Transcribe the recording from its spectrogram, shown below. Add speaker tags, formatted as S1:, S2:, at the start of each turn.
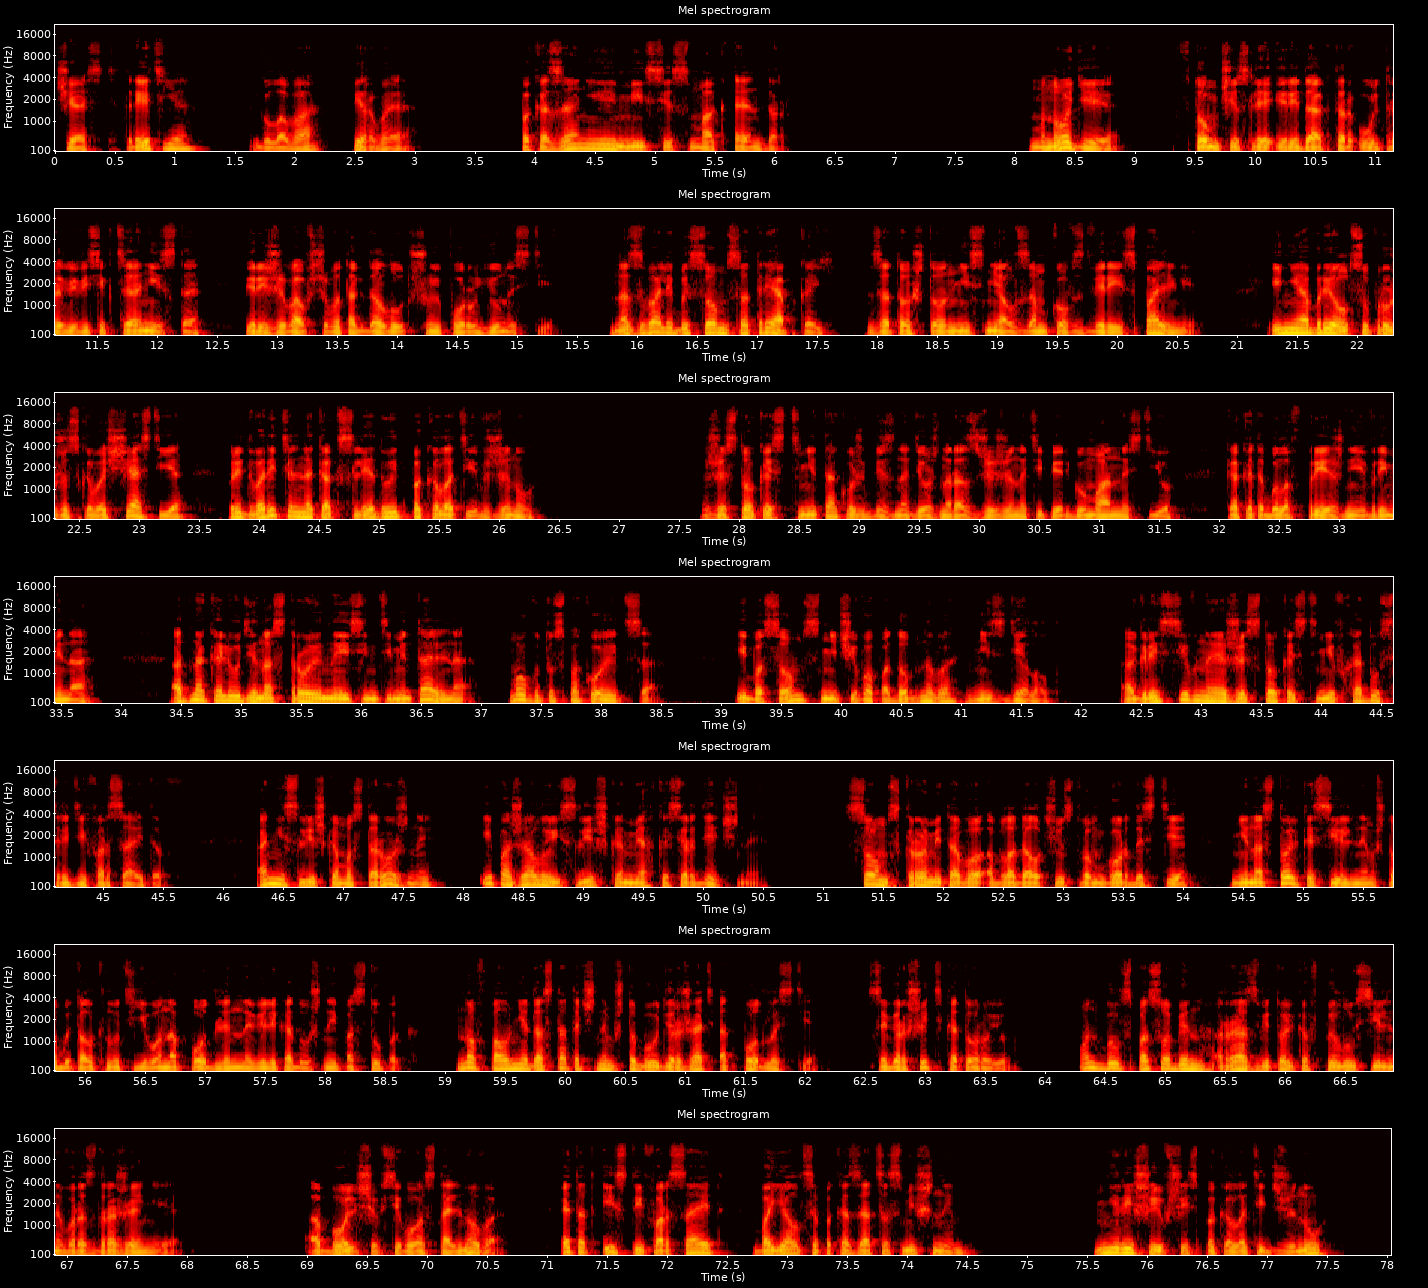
S1: Часть третья, глава первая. Показания миссис МакЭндер. Многие, в том числе и редактор ультравивисекциониста, переживавшего тогда лучшую пору юности, назвали бы Сомса тряпкой за то, что он не снял замков с дверей спальни и не обрел супружеского счастья, предварительно как следует поколотив жену. Жестокость не так уж безнадежно разжижена теперь гуманностью, как это было в прежние времена. Однако люди, настроенные сентиментально, могут успокоиться, ибо Сомс ничего подобного не сделал. Агрессивная жестокость не в ходу среди форсайтов. Они слишком осторожны и, пожалуй, слишком мягкосердечны. Сомс, кроме того, обладал чувством гордости не настолько сильным, чтобы толкнуть его на подлинно великодушный поступок, но вполне достаточным, чтобы удержать от подлости, совершить которую он был способен разве только в пылу сильного раздражения. А больше всего остального этот истый форсайт боялся показаться смешным. Не решившись поколотить жену,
